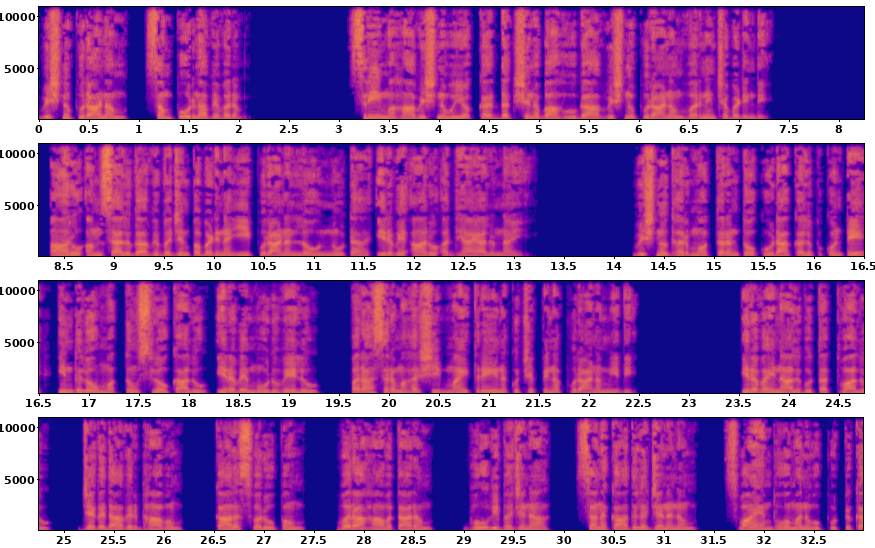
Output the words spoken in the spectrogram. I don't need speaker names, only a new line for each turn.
విష్ణు పురాణం సంపూర్ణ వివరం. శ్రీ మహావిష్ణువు యొక్క దక్షిణ బాహువుగా విష్ణు పురాణం వర్ణించబడింది. ఆరు అంశాలుగా విభజింపబడిన ఈ పురాణంలో నూట ఇరవై ఆరు అధ్యాయాలున్నాయి. విష్ణు ధర్మోత్తరంతో కూడా కలుపుకొంటే ఇందులో మొత్తం శ్లోకాలు ఇరవై మూడు వేలు పరాశర మహర్షి మైత్రేయునకు చెప్పిన పురాణం ఇది. ఇరవై నాలుగు తత్వాలు జగదావిర్భావం కాలస్వరూపం వరాహావతారం భూవిభజన సనకాదుల జననం స్వయంభువమనువు పుట్టుక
